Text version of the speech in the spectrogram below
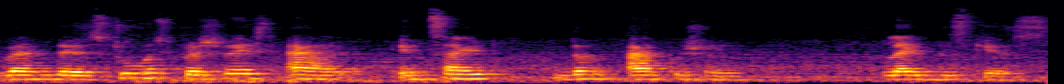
when there is too much pressurized air inside the air cushion like this case.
